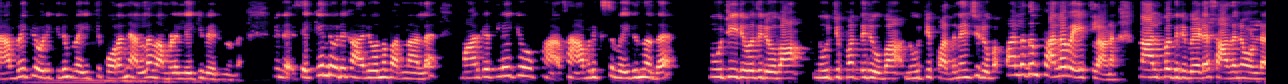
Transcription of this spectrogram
ഫാബ്രിക്കിൽ ഒരിക്കലും റേറ്റ് കുറഞ്ഞല്ല നമ്മളിലേക്ക് വരുന്നത്. പിന്നെ സെക്കൻഡ് ഒരു കാര്യം എന്ന് പറഞ്ഞാൽ മാർക്കറ്റിലേക്ക് ഫാബ്രിക്സ് വരുന്നത് നൂറ്റി ഇരുപത് രൂപ നൂറ്റി പത്ത് രൂപ നൂറ്റി പതിനഞ്ച് രൂപ പലതും പല റേറ്റിലാണ് നാൽപ്പത് രൂപയുടെ സാധനമുണ്ട്.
